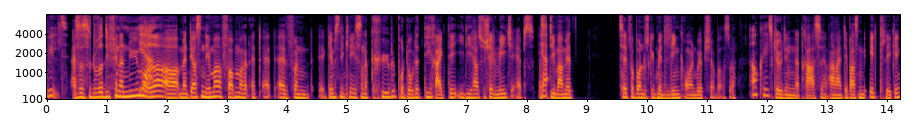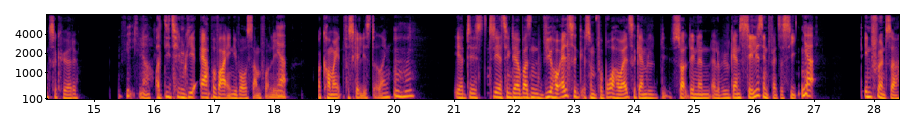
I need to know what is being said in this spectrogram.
vildt. Altså, så du ved, de finder nye Ja. måder, og men det er også nemmere for dem at, at, at, at få en gennemsnitlig kineser at købe produkter direkte i de her sociale medie-apps. Altså, Ja. de er meget mere tæt forbundet. Du skal ikke med et link over en webshop, og så Okay, skrive din adresse. Ah, nej, det er bare sådan et klik, ikke? så kører det. Vildt nok. Og de teknologier er på vej ind i vores samfund lige nu, Ja. og kommer ind forskellige steder. Ikke? Mm-hmm. Ja, det, det, jeg tænkte, det er jo bare sådan, vi har jo altid, som forbrugere, har jo altid gerne vil blive solgt en eller anden, eller vi vil gerne sælge sin fantasi. Ja. Influencer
